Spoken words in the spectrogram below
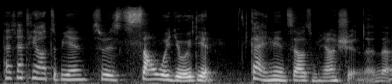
大家听到这边是不是稍微有一点概念，知道怎么样选了呢？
